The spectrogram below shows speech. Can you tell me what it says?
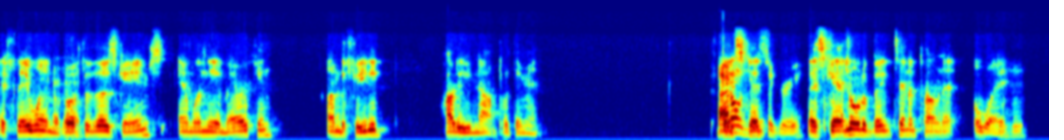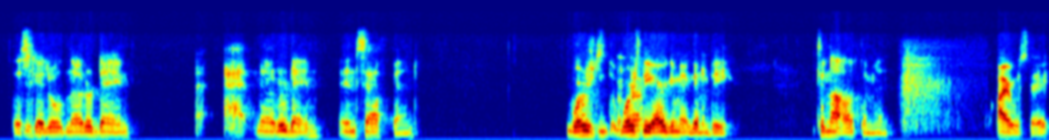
If they win Okay. both of those games and win the American undefeated, how do you not put them in? I don't sched- disagree. They scheduled a Big Ten opponent away. Mhm. They Mhm. scheduled Notre Dame at Notre Dame in South Bend. Where's where's Okay. the argument going to be to not let them in? Iowa State.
